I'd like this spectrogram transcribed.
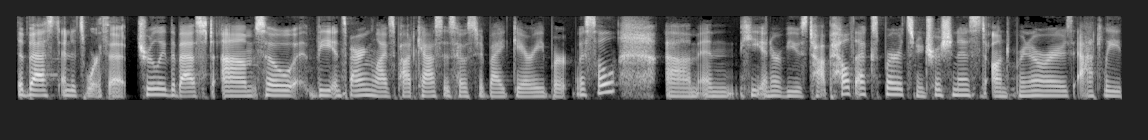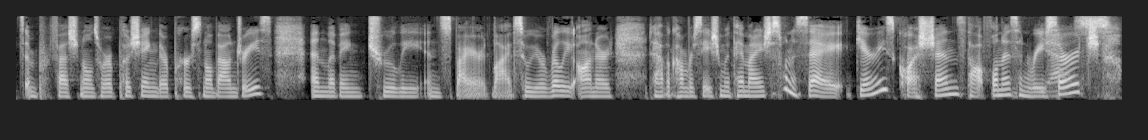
the best and it's worth it. Truly the best. Um, so the Inspiring Lives podcast is hosted by Gary Burtwhistle, um, and he interviews top health experts, nutritionists, entrepreneurs, athletes, and professionals who are pushing their personal boundaries and living truly inspired lives. So we were really honored to have a conversation with him. And I just want to say, Gary's questions, thoughtfulness, and research Yes.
